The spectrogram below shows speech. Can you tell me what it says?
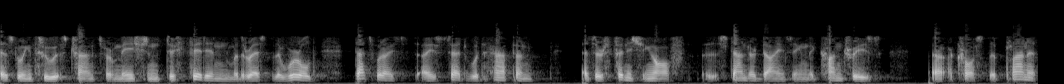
is going through its transformation to fit in with the rest of the world. That's what I, I said would happen as they're finishing off uh, standardizing the countries uh, across the planet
